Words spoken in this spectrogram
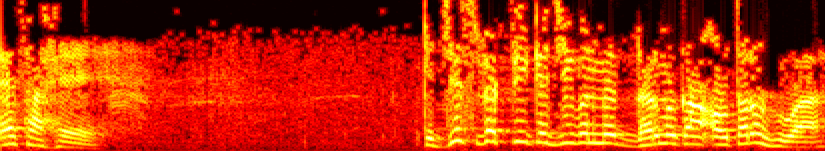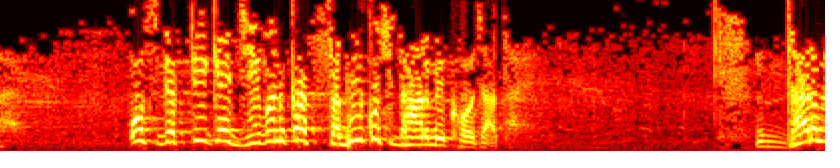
ऐसा है कि जिस व्यक्ति के जीवन में धर्म का अवतरण हुआ, उस व्यक्ति के जीवन का सभी कुछ धार्मिक हो जाता है। धर्म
